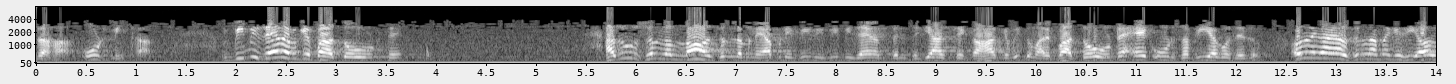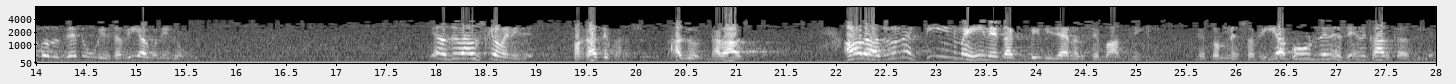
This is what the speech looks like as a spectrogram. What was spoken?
رہا، اونٹ نہیں تھا۔ بی بی زینب کے پاس دو اونٹ تھے۔ حضور صلی اللہ علیہ وسلم نے اپنی بیوی بی بی زینب بن تجاج سے کہا کہ بھی تمہارے پاس دو اونٹ ہیں، ایک اونٹ صفیہ کو دے دو۔ اور نے کہا رسول اللہ، میں کسی اور کو تو دے دوں گی، صفیہ کو نہیں دوں۔ گی اس کو میں نہیں دے۔ فقط پر حضور، ناراض۔ اور حضرت نے تین مہینے تک بی بی زینب سے بات نہیں کی کہ تم نے صفیہ کو ووٹ دینے سے انکار کر دیا۔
